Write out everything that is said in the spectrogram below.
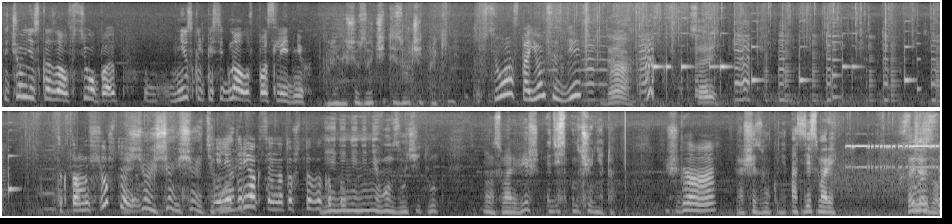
ты что мне сказал? Все, несколько сигналов последних. Блин, еще звучит и звучит, прикинь. Все, остаемся здесь. Да. Смотри. Так там еще что ли? Еще, еще, еще, я тебе Или это говорю. реакция на то, что ты выкопал? Не-не-не-не, вон звучит. Вон. Вон, смотри, видишь, здесь ничего нету. Видишь, Да. вообще звука нет. А здесь смотри. Слышишь звук?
